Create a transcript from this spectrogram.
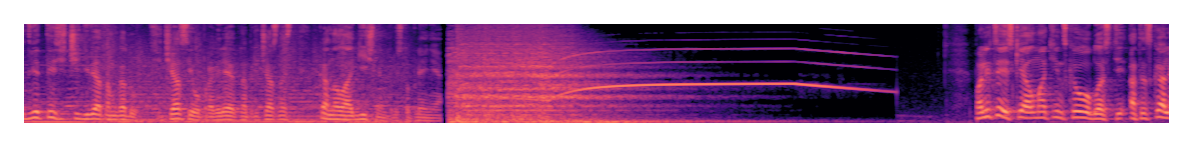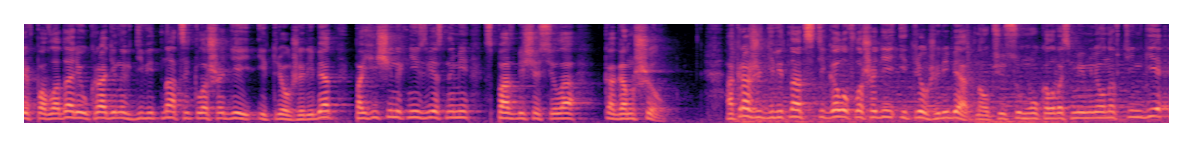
в 2009 году. Сейчас его проверяют на причастность к аналогичным преступлениям. Полицейские Алматинской области отыскали в Павлодаре украденных 19 лошадей и трех же ребят, похищенных неизвестными с пастбища села Кагамшил. О краже 19 голов лошадей и трех жеребят на общую сумму около 8 миллионов тенге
